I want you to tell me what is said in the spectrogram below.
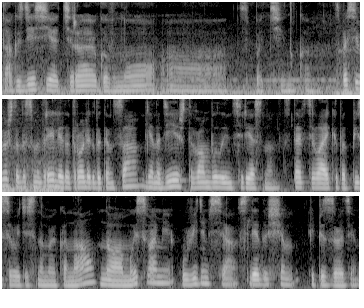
Так, здесь я оттираю говно от ботинка. Спасибо, что досмотрели этот ролик до конца. Я надеюсь, что вам было интересно. Ставьте лайк и подписывайтесь на мой канал. Ну а мы с вами увидимся в следующем эпизоде.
